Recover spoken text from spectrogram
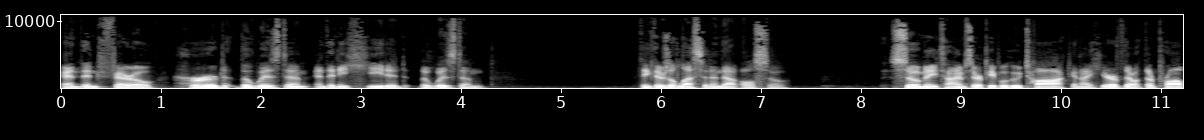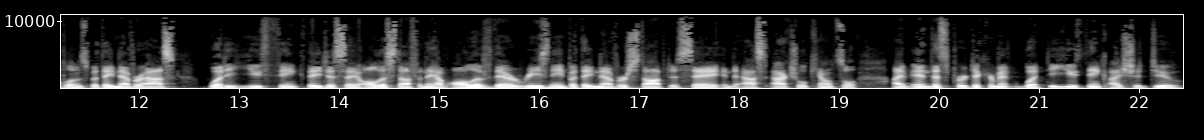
and then Pharaoh heard the wisdom, and then he heeded the wisdom. I think there's a lesson in that also. So many times there are people who talk, and I hear about their problems, but they never ask, what do you think? They just say all this stuff and they have all of their reasoning, but they never stop to say and to ask actual counsel. I'm in this predicament. What do you think I should do?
